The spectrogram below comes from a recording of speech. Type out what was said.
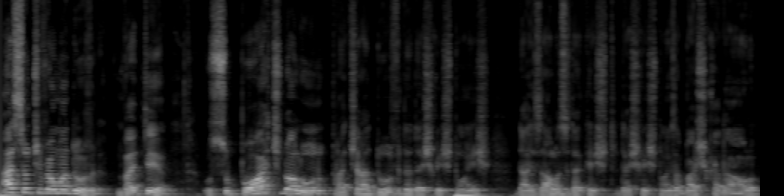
Ah, se eu tiver uma dúvida, vai ter o suporte do aluno para tirar dúvida das questões, das aulas e das questões abaixo de cada aula.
